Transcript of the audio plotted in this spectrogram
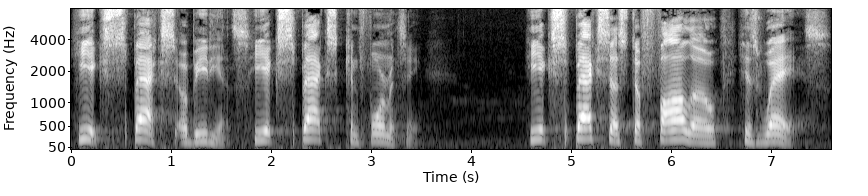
He expects obedience, He expects conformity. He expects us to follow his ways.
